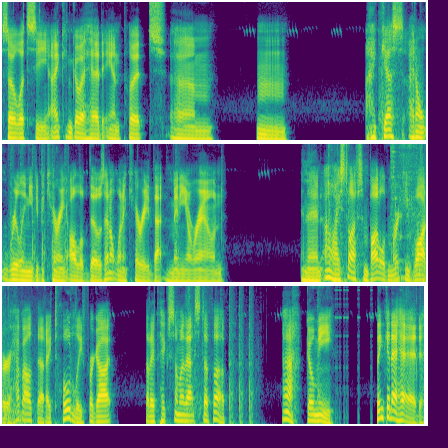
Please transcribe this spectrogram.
So let's see. I can go ahead and put... Um, hmm. I I guess I don't really need to be carrying all of those. I don't want to carry that many around. And then, oh, I still have some bottled murky water. How about that? I totally forgot that I picked some of that stuff up. Ah, go me. Thinking ahead.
